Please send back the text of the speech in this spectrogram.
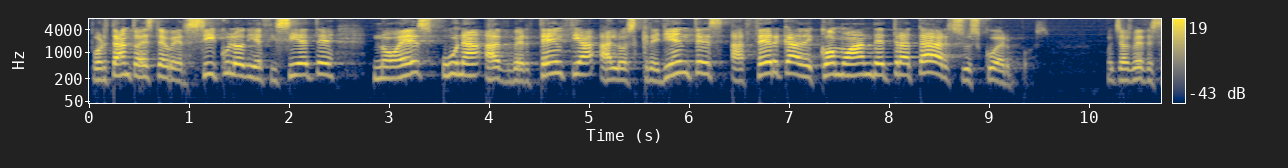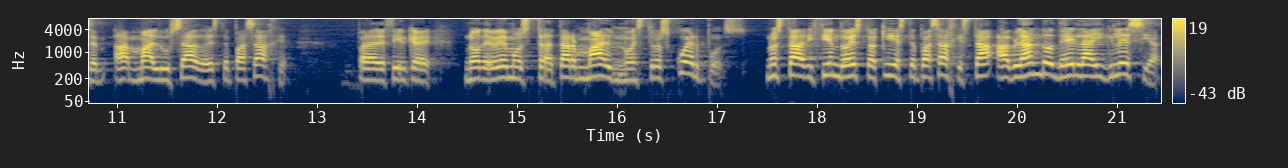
Por tanto, este versículo 17 no es una advertencia a los creyentes acerca de cómo han de tratar sus cuerpos. Muchas veces se ha mal usado este pasaje para decir que no debemos tratar mal nuestros cuerpos. No está diciendo esto aquí, este pasaje, está hablando de la iglesia,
